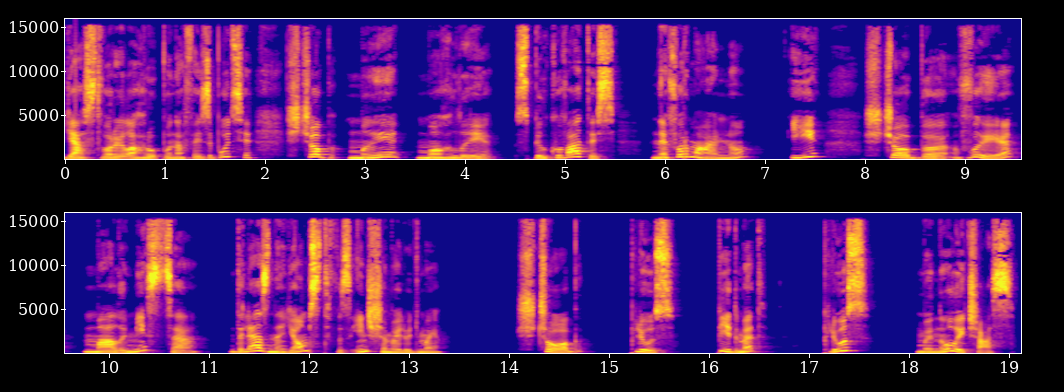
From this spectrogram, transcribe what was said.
Я створила групу на Фейсбуці, щоб ми могли спілкуватись неформально і щоб ви мали місце для знайомств з іншими людьми. Щоб плюс підмет плюс минулий час.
